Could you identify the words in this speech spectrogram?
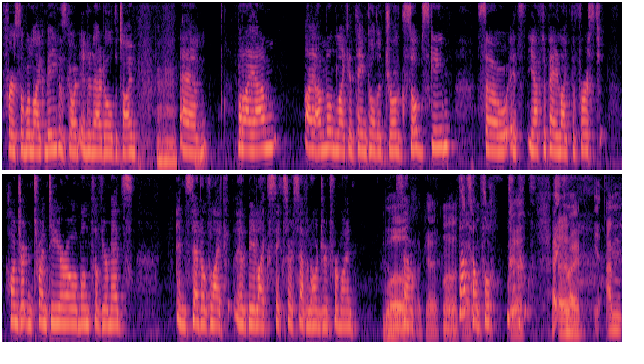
for someone like me who's going in and out all the time. Um, but I am I am on like a thing called a drug sub scheme, so it's you have to pay like the first hundred and twenty euro a month of your meds instead of like it'd be like six or seven hundred for mine. Whoa. So Okay, that's helpful. Hey, Right. I'm.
